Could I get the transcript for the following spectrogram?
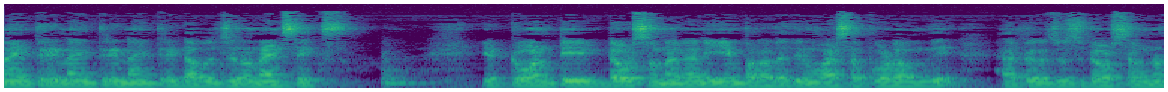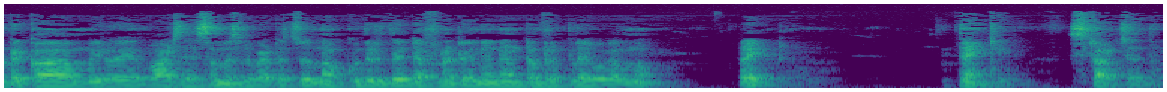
nine three nine three nine three double zero nine six. ఎటువంటి డౌట్స్ ఉన్నా కానీ ఏం పర్వాలేదు దీని వాట్సాప్ కూడా ఉంది. హ్యాపీగా చూసి డౌట్స్ ఏమైనా ఉంటే కా మీరు వాట్సాప్ ఎస్ఎంఎస్లు పెట్టచ్చు. నాకు కుదిరితే డెఫినెట్గా నేను వెంటనే రిప్లై ఇవ్వగలను. రైట్ థ్యాంక్ యూ స్టార్ట్ చేద్దాం.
